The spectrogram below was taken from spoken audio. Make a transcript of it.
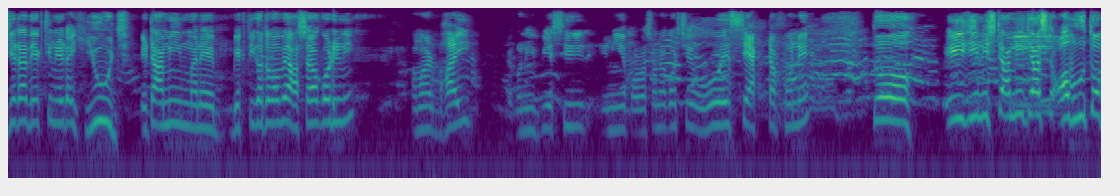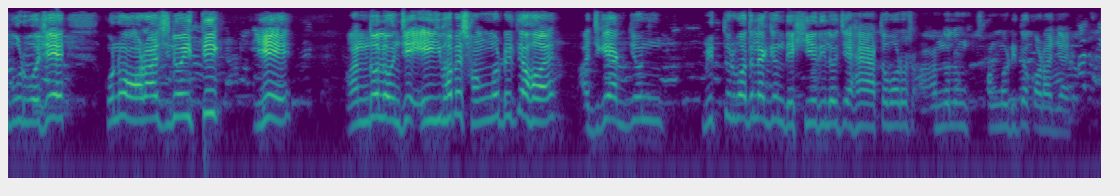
যেটা দেখছেন এটা হিউজ এটা আমি মানে ব্যক্তিগতভাবে আশাও করিনি। আমার ভাই এখন ইউপিএসসি নিয়ে পড়াশোনা করছে, ও এসছে একটা ফোনে তো এই জিনিসটা আমি জাস্ট অভূতপূর্ব যে কোনো অরাজনৈতিক ইয়ে আন্দোলন যে এইভাবে সংগঠিত হয় আজকে একজন মৃত্যুর বদলে একজন দেখিয়ে দিল যে হ্যাঁ এত বড় আন্দোলন সংগঠিত করা যায়। আচ্ছা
